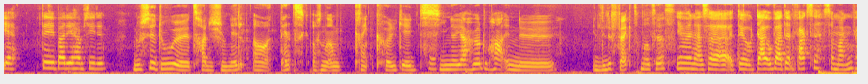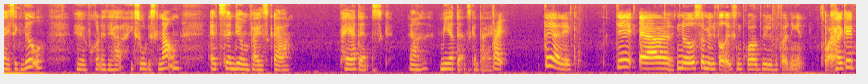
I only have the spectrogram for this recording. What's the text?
ja, det er bare det, jeg har at sige det. Nu siger du øh, traditionel og dansk og sådan noget omkring Colgate, ja. Signe. Jeg hører, du har en, øh, en lille fact med til os. Jamen altså, det er jo, der er jo bare den fakta, som mange faktisk ikke ved, øh, på grund af det her eksotiske navn, at Zendium faktisk er pæredansk. Ja, mere dansk end dig. Nej, det er det ikke. Det er noget, som en Frederiksen prøver at bilde befolkningen ind, tror jeg. Colgate,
